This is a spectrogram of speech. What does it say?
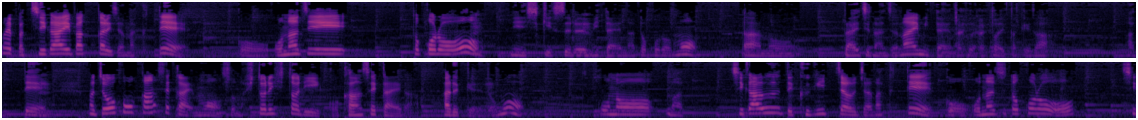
あ、やっぱ違いばっかりじゃなくてこう同じところを認識するみたいなところも、あの大事なんじゃないみたいなふうな問いかけがあって、まあ、情報管世界もその一人一人こう管世界があるけれどもこの、まあ、違うで区切っちゃうんじゃなくてこう同じところを違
